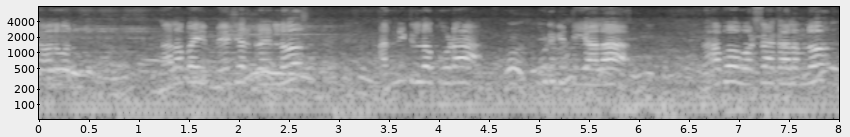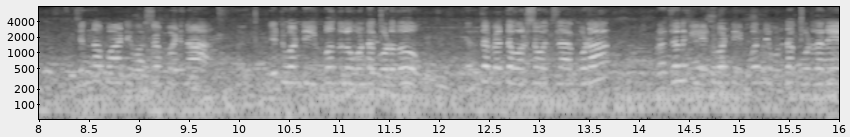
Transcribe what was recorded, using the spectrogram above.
కాలువలు నలభై మేజర్ డ్రైన్లో అన్నిటిలో కూడా ఊడికి తీయాలా? రాబో వర్షాకాలంలో చిన్నపాటి వర్షం పడినా ఎటువంటి ఇబ్బందులు ఉండకూడదు. ఎంత పెద్ద వర్షం వచ్చినా కూడా ప్రజలకి ఎటువంటి ఇబ్బంది ఉండకూడదని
